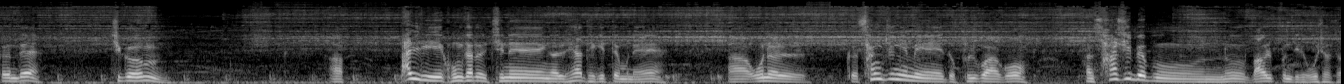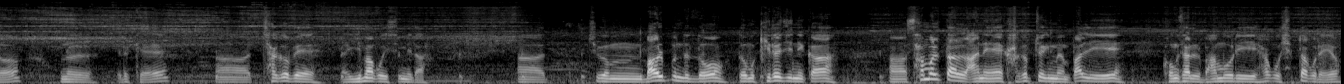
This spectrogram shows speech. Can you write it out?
그런데 지금 아, 빨리 공사를 진행을 해야 되기 때문에 아, 오늘 그 상중임에도 불구하고 한 40여 분의 마을 분들이 오셔서 오늘 이렇게 어, 작업에 임하고 있습니다. 아, 지금 마을 분들도 너무 길어지니까 어, 3월달 안에 가급적이면 빨리 공사를 마무리하고 싶다고 그래요.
